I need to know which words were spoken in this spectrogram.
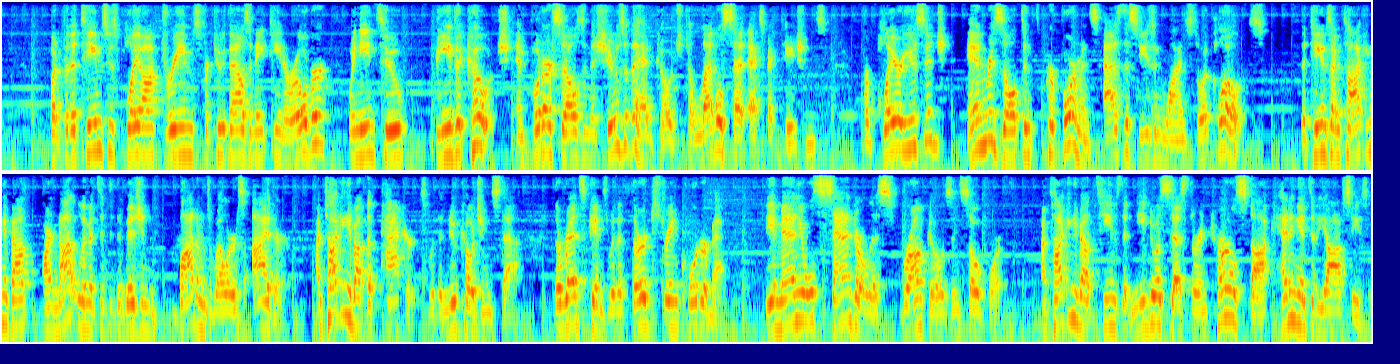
But for the teams whose playoff dreams for 2018 are over, we need to be the coach and put ourselves in the shoes of the head coach to level set expectations for player usage and resultant performance as the season winds to a close. The teams I'm talking about are not limited to division bottom dwellers either. I'm talking about the Packers with a new coaching staff, the Redskins with a third string quarterback, the Emmanuel Sanderless Broncos, and so forth. I'm talking about teams that need to assess their internal stock heading into the offseason.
